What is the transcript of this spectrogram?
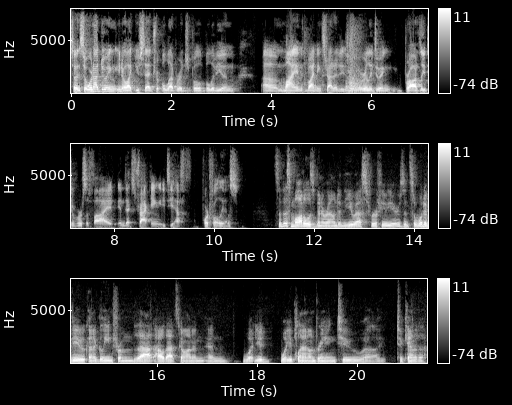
So, so we're not doing, you know, like you said, triple leverage Bolivian um, mine mining strategies. We're really doing broadly diversified index tracking ETF portfolios. So this model has been around in the U.S. for a few years, and so what have you kind of gleaned from that? How that's gone, and, and what you what you plan on bringing to uh, to Canada?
